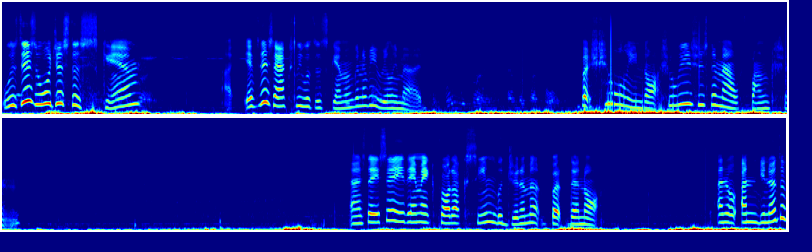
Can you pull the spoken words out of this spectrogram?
Was this all just a scam? If this actually was a scam, I'm gonna be really mad. But surely not. Surely it's just a malfunction. As they say, they make products seem legitimate, but they're not. And, uh, and you know the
